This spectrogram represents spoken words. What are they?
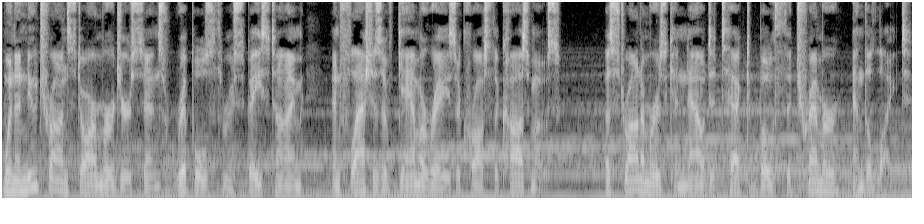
When a neutron-star merger sends ripples through spacetime and flashes of gamma rays across the cosmos, astronomers can now detect both the tremor and the light.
